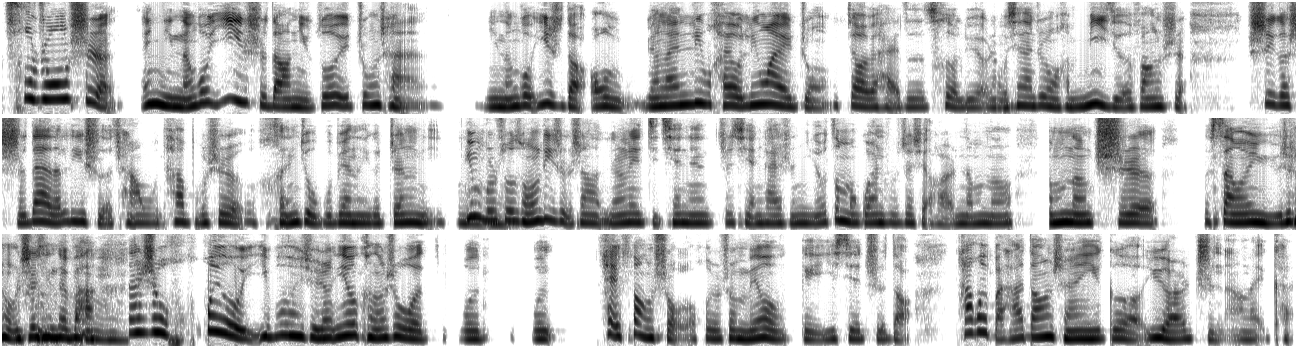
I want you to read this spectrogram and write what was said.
初衷是，哎，你能够意识到，你作为中产，你能够意识到，哦，原来另还有另外一种教育孩子的策略。我现在这种很密集的方式，是一个时代的历史的产物，它不是很久不变的一个真理，并不是说从历史上人类几千年之前开始，你就这么关注这小孩能不能能不能吃。三文鱼这种事情，对吧？但是会有一部分学生，因为可能是我我我太放手了，或者说没有给一些指导，他会把它当成一个育儿指南来看。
